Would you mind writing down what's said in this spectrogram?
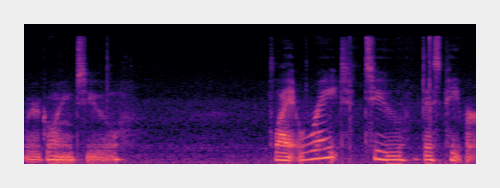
we're going to apply it right to this paper.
